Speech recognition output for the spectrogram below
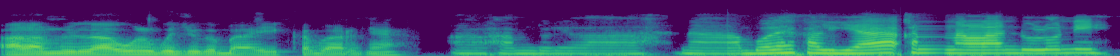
Alhamdulillah Ul, gue juga baik kabarnya. Alhamdulillah. Nah, boleh kali ya kenalan dulu nih.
